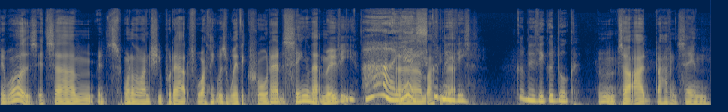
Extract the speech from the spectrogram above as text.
It was. It's um. It's one of the ones she put out for. I think it was Where the Crawdads Sing. That movie. Ah, yes. Um, good movie. Good movie, good book. Mm, so I, I haven't seen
